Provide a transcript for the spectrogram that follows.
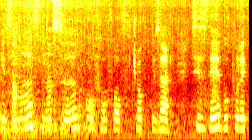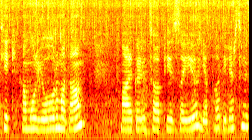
pizzamız nasıl? Of of of çok güzel. Siz de bu pratik hamur yoğurmadan margarita pizzayı yapabilirsiniz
